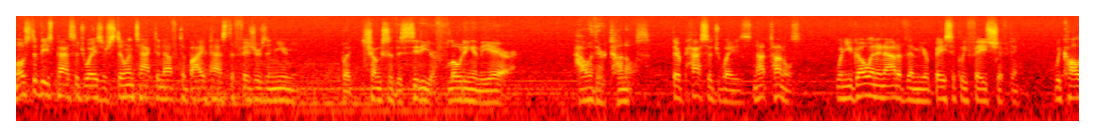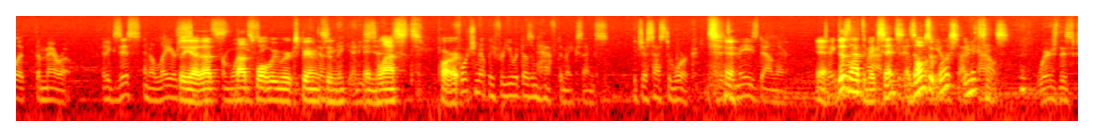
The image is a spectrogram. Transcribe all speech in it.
Most of these passageways are still intact enough to bypass the fissures in Union. But chunks of the city are floating in the air. How are there tunnels? They're passageways, not tunnels. When you go in and out of them, you're basically phase shifting. We call it the marrow. It exists in a layer So yeah, that's from what that's what see. we were experiencing in sense. last part. Fortunately for you, it doesn't have to make sense. It just has to work. It's a maze down there. Yeah, Take it doesn't have to make sense. could As long as it works, it makes town. sense. Where's this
